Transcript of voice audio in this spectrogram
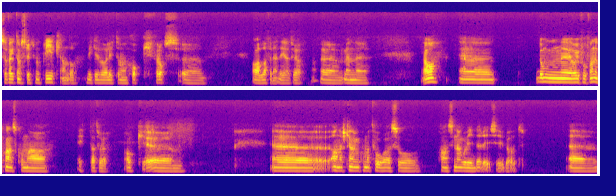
så fick de slut mot Grekland då, vilket var lite av en chock för oss. Eh, och alla för den delen tror jag. Eh, men eh, ja, eh, de eh, har ju fortfarande chans att komma etta tror jag. Och eh, eh, annars kan de komma tvåa så chanserna att gå vidare ser ju bra ut. Eh,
